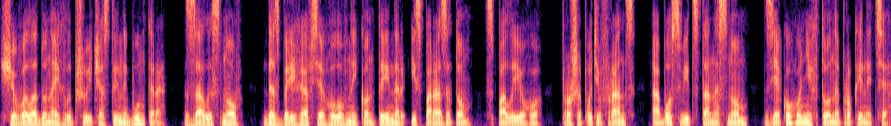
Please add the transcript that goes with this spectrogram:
що вела до найглибшої частини бункера, зали снов, де зберігався головний контейнер із паразитом, спали його, прошепотів Франц, або світ стане сном, з якого ніхто не прокинеться.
